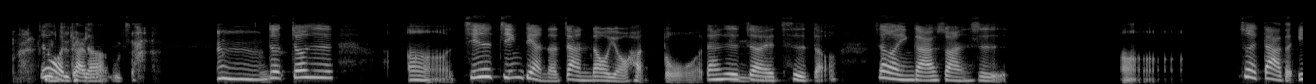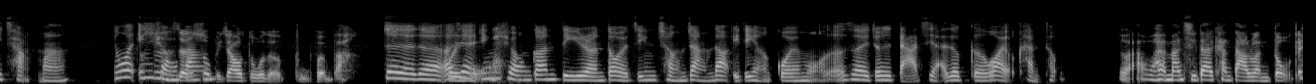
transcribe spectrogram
名字太复杂。嗯，就就是，嗯，其实经典的战斗有很多，但是这一次的这个应该算是。嗯，最大的一场吗？因为英雄人数比较多的部分吧。对对对，而且英雄跟敌人都已经成长到一定的规模了，所以就是打起来就格外有看头。对啊，我还蛮期待看大乱斗的。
